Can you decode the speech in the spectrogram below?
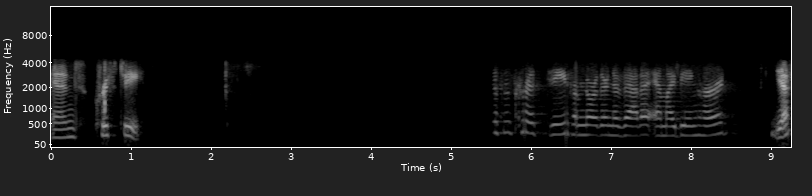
And Chris G. This is Chris G. from Northern Nevada. Am I being heard? Yes.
